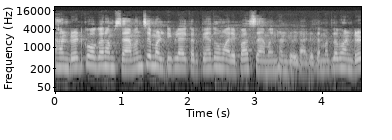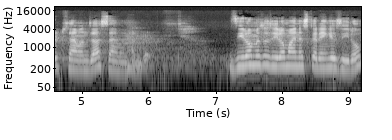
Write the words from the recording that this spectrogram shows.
हंड्रेड को अगर हम सेवन से मल्टीप्लाई करते हैं तो हमारे पास सेवन हंड्रेड आ जाता है। मतलब हंड्रेड सेवन ज़ा सेवन हंड्रेड। ज़ीरो में से ज़ीरो माइनस करेंगे ज़ीरो।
